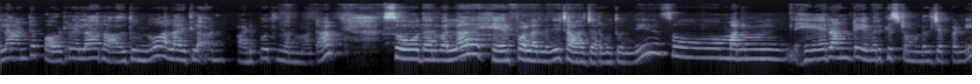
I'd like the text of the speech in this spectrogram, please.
ఎలా అంటే పౌడర్ ఎలా రాలుతుందో అలా ఇట్లా పడిపోతుంది అనమాట సో దానివల్ల హెయిర్ ఫాల్ అనేది చాలా జరుగుతుంది. సో మనం హెయిర్ అంటే ఎవరికి ఇష్టం ఉండదు చెప్పండి.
